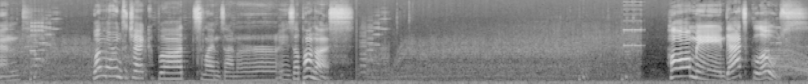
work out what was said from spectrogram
And one more room to check, but slime timer is upon us. Oh man, that's close.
